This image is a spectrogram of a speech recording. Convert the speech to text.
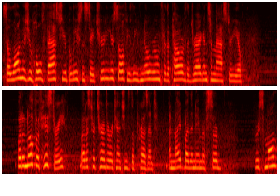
So long as you hold fast to your beliefs and stay true to yourself, you leave no room for the power of the dragon to master you. But enough of history. Let us return our attention to the present. A knight by the name of Sir Brucemont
